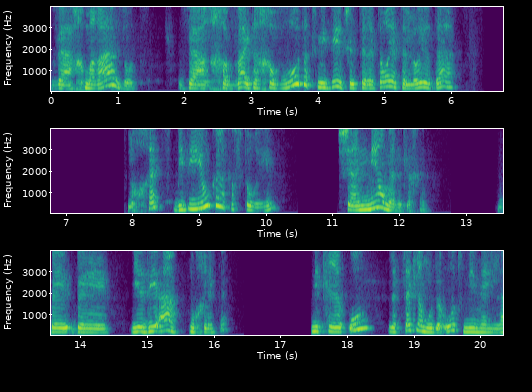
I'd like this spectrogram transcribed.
וההחמרה הזאת וההרחבה, ההתרחבות התמידית של טריטוריית הלא יודעת, לוחץ בדיוק על הכפתורים שאני אומרת לכם, ב- בידיעה מוחלטת, נקראו לצאת למודעות ממילא.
